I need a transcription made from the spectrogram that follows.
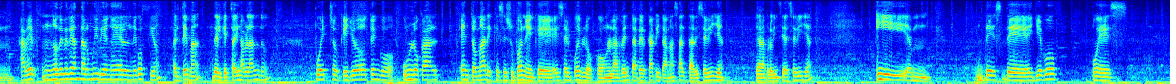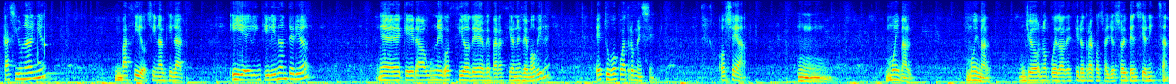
a ver, no debe de andar muy bien el negocio, el tema del que estáis hablando, puesto que yo tengo un local en Tomares, que se supone que es el pueblo con la renta per cápita más alta de Sevilla, de la provincia de Sevilla, y em, desde llevo pues casi un año vacío, sin alquilar. Y el inquilino anterior, eh, que era un negocio de reparaciones de móviles, estuvo cuatro meses. O sea, mm, muy mal, muy mal. Yo no puedo decir otra cosa, yo soy pensionista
